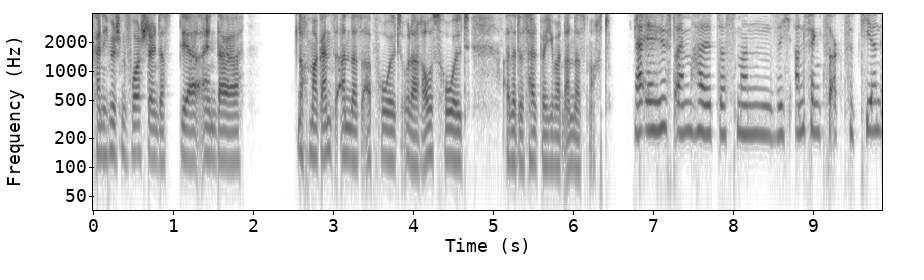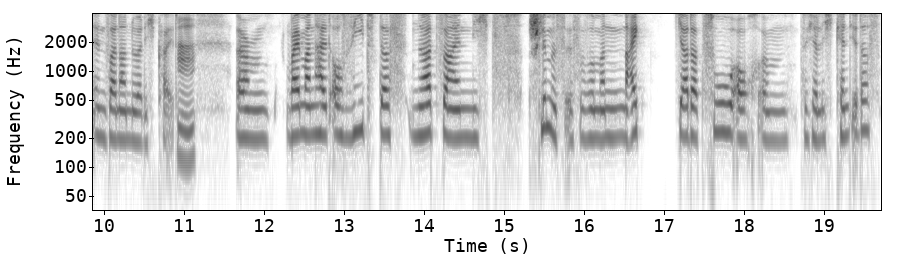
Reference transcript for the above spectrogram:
kann ich mir schon vorstellen, dass der einen da nochmal ganz anders abholt oder rausholt, als er das halt bei jemand anders macht. Ja, er hilft einem halt, dass man sich anfängt zu akzeptieren in seiner Nerdigkeit. Mhm. Ähm, weil man halt auch sieht, dass Nerdsein nichts Schlimmes ist. Also man neigt ja dazu, auch ähm, sicherlich kennt ihr das,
